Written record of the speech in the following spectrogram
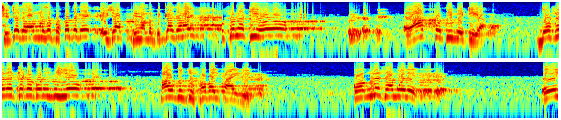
শিলচর জেলা কংগ্রেসের পক্ষ থেকে এইসব জিনিস আমরা বিকাশ জানাই। ঘোষণা কি হলো? রাগ প্রতি বেটিয়া। দশ হাজার টাকা করে দিল, তাও কিন্তু সবাই পায়নি। কংগ্রেস আমলে এই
